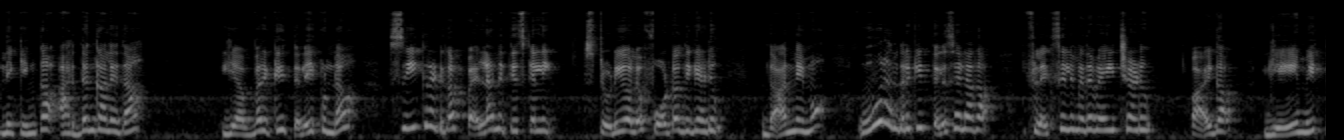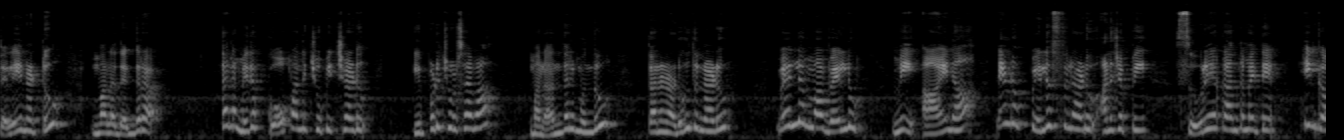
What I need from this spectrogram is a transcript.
నీకింకా అర్థం కాలేదా? ఎవ్వరికీ తెలియకుండా సీక్రెట్గా పెళ్ళాన్ని తీసుకెళ్ళి స్టూడియోలో ఫోటో దిగాడు. దాన్నేమో ఊరందరికీ తెలిసేలాగా ఫ్లెక్సీల మీద వేయించాడు. పైగా ఏమీ తెలియనట్టు మన దగ్గర తన మీద కోపాన్ని చూపించాడు. ఇప్పుడు చూసావా మనందరి ముందు తనను అడుగుతున్నాడు. వెళ్ళమ్మా వెళ్ళు. మీ ఆయన నేను పిలుస్తున్నాడు అని చెప్పి సూర్యకాంతమైతే ఇంకా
